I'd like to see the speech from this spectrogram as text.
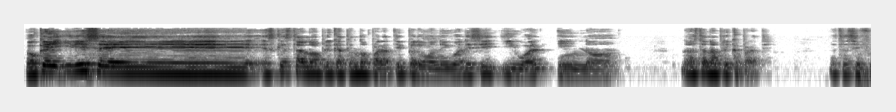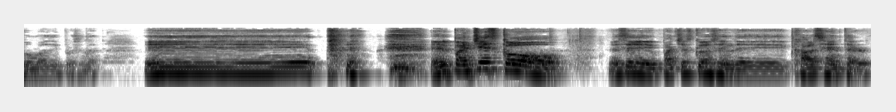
Ok, y dice. Es que esta no aplica tanto para ti, pero bueno, igual y sí, igual y no. No, esta no aplica para ti. Esta sí fue más de personal. Eh... el Panchesco. Ese Panchesco es el de Call Center.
